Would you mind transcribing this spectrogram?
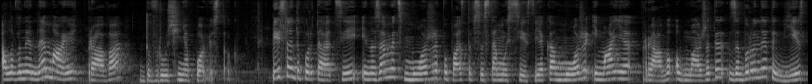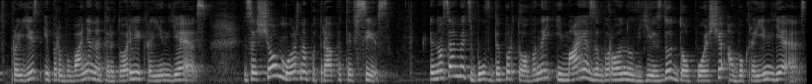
але вони не мають права до вручення повісток. Після депортації іноземець може попасти в систему СІС, яка може і має право обмежити, заборонити в'їзд, проїзд і перебування на території країн ЄС, за що можна потрапити в СІС. Іноземець був депортований і має заборону в'їзду до Польщі або країн ЄС.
